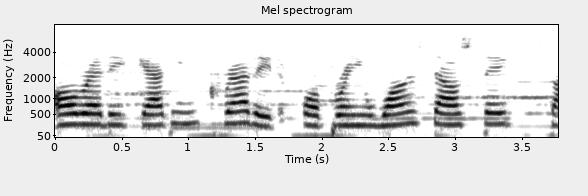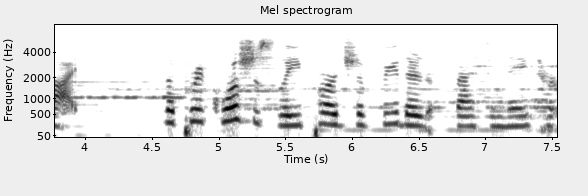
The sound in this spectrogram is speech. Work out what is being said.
already getting credit for bringing one style stateside, the precautiously perched feathered fascinator.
